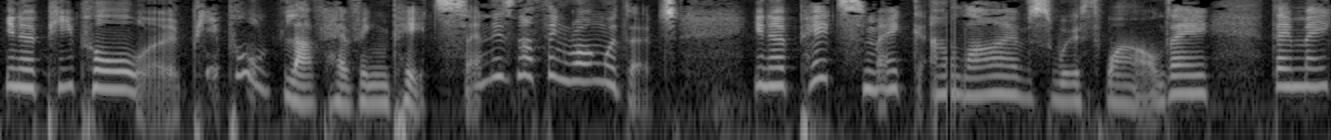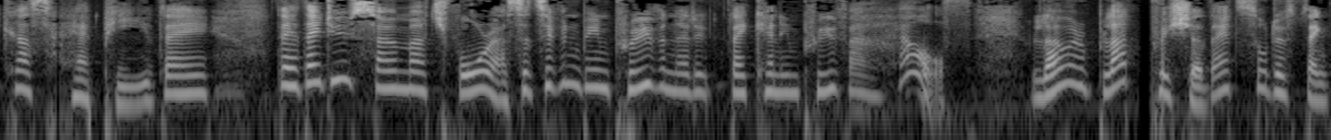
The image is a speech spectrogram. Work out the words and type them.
you know, people, uh, people love having pets and there's nothing wrong with it. You know, pets make our lives worthwhile. They, they make us happy. They, they, they do so much for us. It's even been proven that it, they can improve our health, lower blood pressure, that sort of thing.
